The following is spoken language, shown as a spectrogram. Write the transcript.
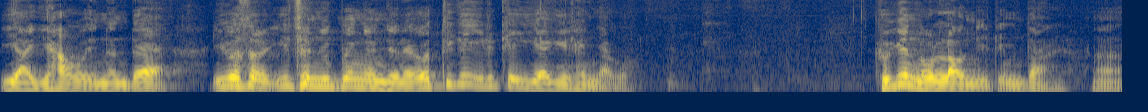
이야기하고 있는데 이것을 2600년 전에 어떻게 이렇게 이야기를 했냐고. 그게 놀라운 일입니다. 어.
